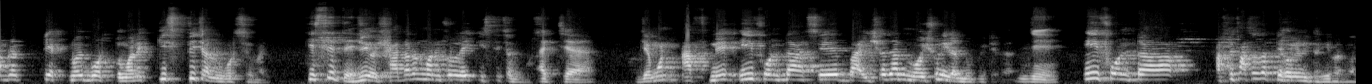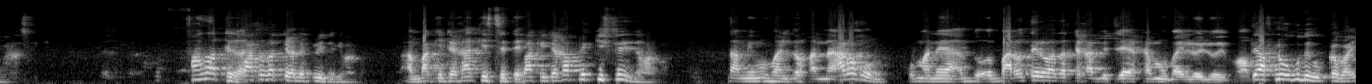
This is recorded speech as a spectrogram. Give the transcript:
আমরা টেকনোয় বর্তমানে কিস্তি চালু করছে ভাই। কিস্তিতে? জি সাধারণ মানুষের এই কিস্তি চালু করছে। আচ্ছা। যেমন আপনি এই ফোনটা আছে বাইশ হাজার নয়শো নিরানব্বই টাকা। জি। এই ফোনটা আপনি পাঁচ হাজার টাকা হলে নিতে পারব আমার কাছ পাঁচ হাজার টাকা? পাঁচ হাজার টাকা আপনি নিতে পারব বাকি টাকা কিস্তিতে? বাকি টাকা আপনি কিস্তি দিতে পারবেন। দামি মোবাইল দরকার না। আরও কম। মানে বারো তেরো হাজার টাকার ভিতরে একটা মোবাইল লই লইব আপনি ওগুলো হুক্কা ভাই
